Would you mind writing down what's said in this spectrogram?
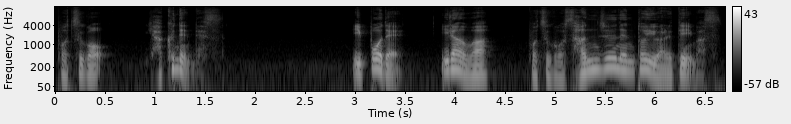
没後100年です。一方で、イランは没後30年と言われています。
